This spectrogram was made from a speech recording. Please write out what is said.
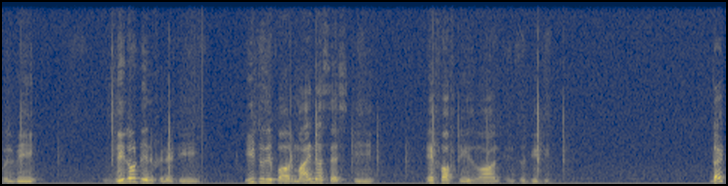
will be 0 to infinity e to the power minus st, f of t is 1 into dt. Right?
